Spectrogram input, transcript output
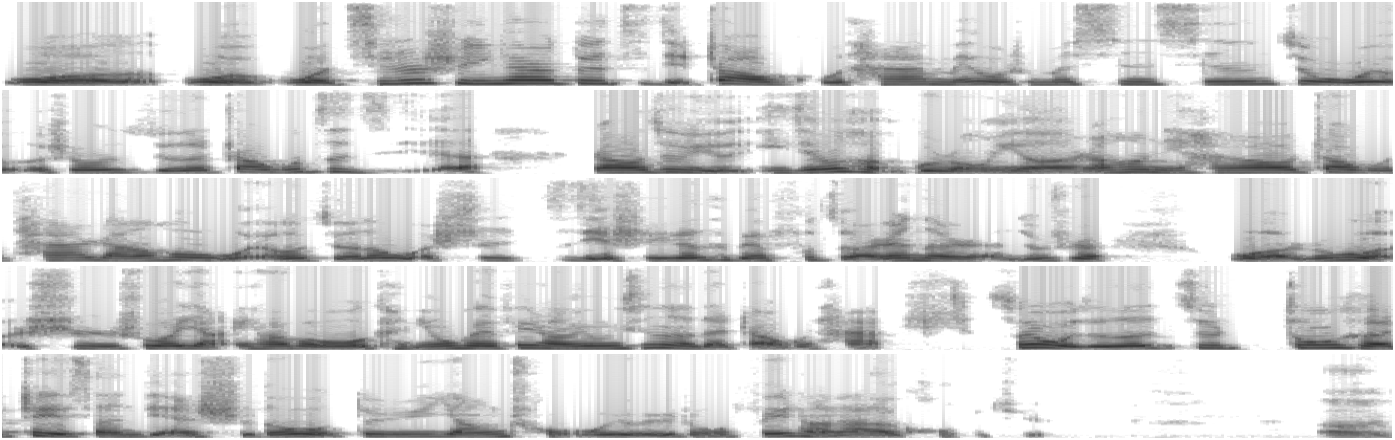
我我我其实是应该是对自己照顾他没有什么信心，就我有的时候就觉得照顾自己。然后就已已经很不容易了，然后你还要照顾他，然后我又觉得我是自己是一个特别负责任的人，就是我如果是说养一条狗，我肯定会非常用心的在照顾它，所以我觉得就综合这三点，使得我对于养宠物有一种非常大的恐惧。呃，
